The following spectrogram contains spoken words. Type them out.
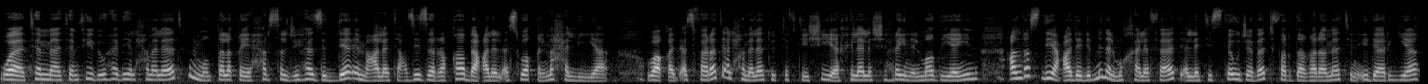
وتم تنفيذ هذه الحملات من منطلق حرص الجهاز الدائم على تعزيز الرقابة على الأسواق المحلية. وقد أسفرت الحملات التفتيشية خلال الشهرين الماضيين عن رصد عدد من المخالفات التي استوجبت فرض غرامات إدارية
